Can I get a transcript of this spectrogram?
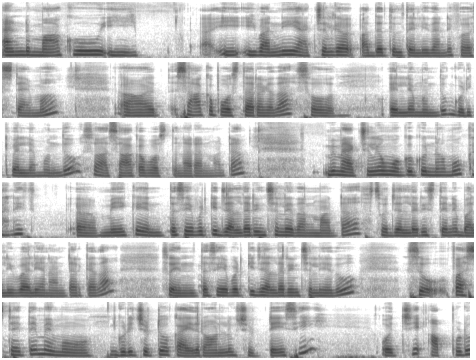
అండ్ మాకు ఈ ఇవన్నీ యాక్చువల్గా పద్ధతులు తెలియదండి ఫస్ట్ టైం శాఖ పోస్తారు కదా సో వెళ్ళే ముందు గుడికి వెళ్ళే ముందు సో ఆ శాఖ పోస్తున్నారనమాట మేము యాక్చువల్గా మొక్కుకున్నాము కానీ మేక ఎంతసేపటికి జలధరించలేదన్నమాట సో జలధరిస్తేనే బలి ఇవ్వాలి అని అంటారు కదా. సో ఎంతసేపటికి జలధరించలేదు సో ఫస్ట్ అయితే మేము గుడి చుట్టూ ఒక ఐదు రౌండ్లు చుట్టేసి వచ్చి అప్పుడు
